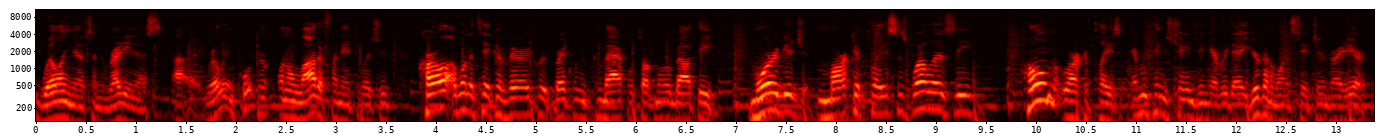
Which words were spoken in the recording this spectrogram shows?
willingness and readiness uh, really important on a lot of financial issues. Carl, I want to take a very quick break. When we come back, we'll talk more about the mortgage marketplace as well as the home marketplace. Everything's changing every day. You're going to want to stay tuned right here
